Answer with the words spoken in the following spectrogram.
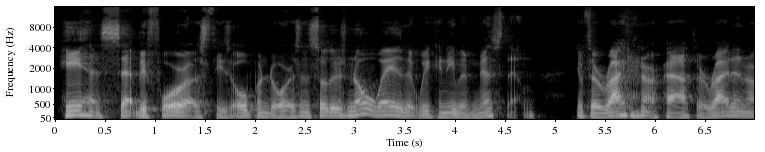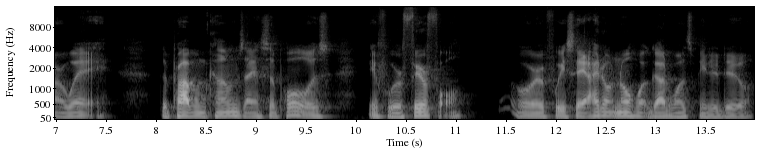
He has set before us these open doors, and so there's no way that we can even miss them. If they're right in our path, they're right in our way. The problem comes, I suppose, if we're fearful or if we say, I don't know what God wants me to do.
